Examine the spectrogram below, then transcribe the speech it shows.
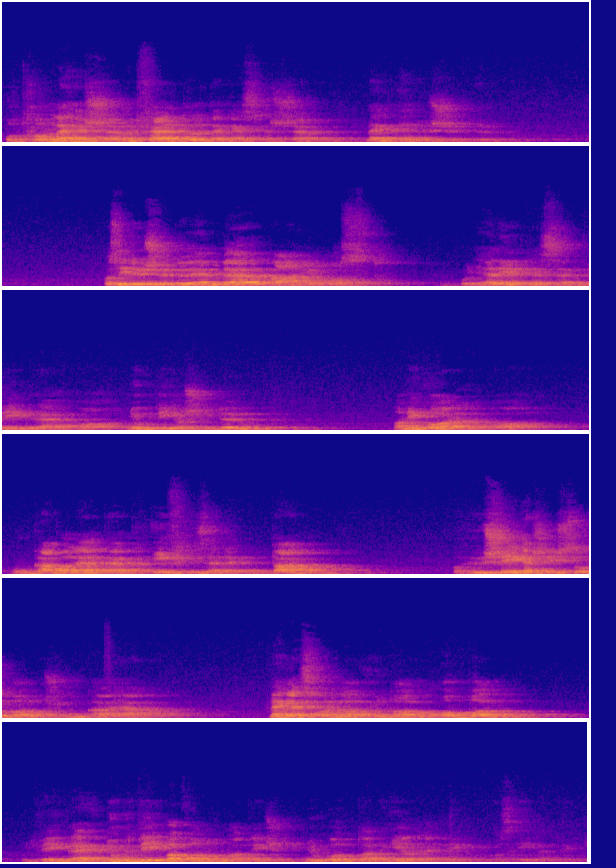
otthon lehessen, hogy feltöltekezhessen, megerősödjön. Az idősödő ember várja azt, hogy elérkezzen végre a nyugdíjas idő, amikor a munkával eltelt évtizedek után a hűséges és szorgalmas munkájának meg lesz majd a jutalma abban, hogy végre nyugdíjba vonulhat és nyugodtan élheti az életét.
